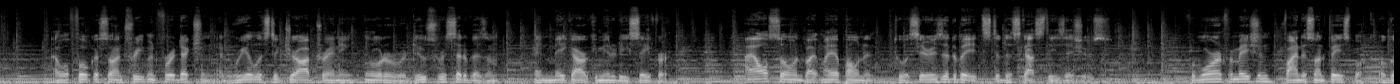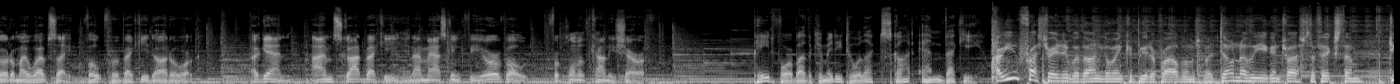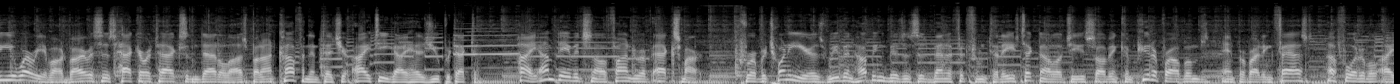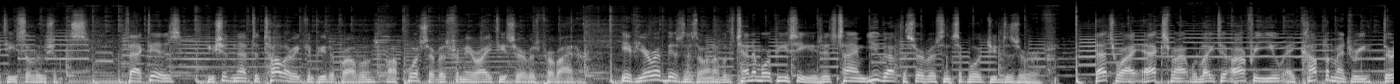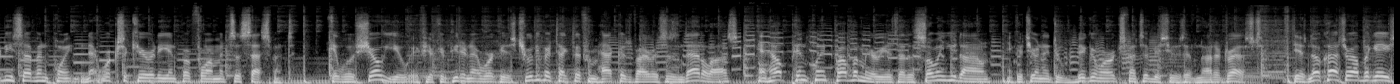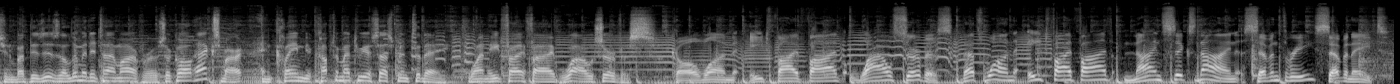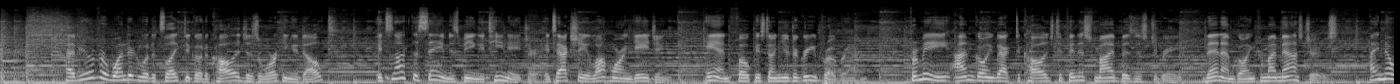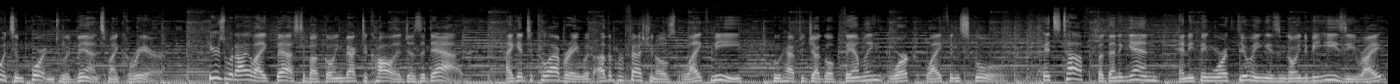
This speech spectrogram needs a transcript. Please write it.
I will focus on treatment for addiction and realistic job training in order to reduce recidivism and make our community safer. I also invite my opponent to a series of debates to discuss these issues. For more information, find us on Facebook or go to my website, voteforbecky.org. Again, I'm Scott Vecchi, and I'm asking for your vote for Plymouth County Sheriff. Paid for by the committee to elect Scott M. Vecchi. Are you frustrated with ongoing computer problems but don't know who you can trust to fix them? Do you worry about viruses, hacker attacks, and data loss but aren't confident that your IT guy has you protected? Hi, I'm David Snell, founder of ActSmart. For over 20 years, we've been helping businesses benefit from today's technology, solving computer problems, and providing fast, affordable IT solutions. Fact is, you shouldn't have to tolerate computer problems or poor service from your IT service provider. If you're a business owner with 10 or more PCs, it's time you got the service and support you deserve. That's why ActSmart would like to offer you a complimentary 37 point network security and performance assessment. It will show you if your computer network is truly protected from hackers, viruses, and data loss, and help pinpoint problem areas that are slowing you down and could turn into bigger, more expensive issues if not addressed. There's no cost or obligation, but this is a limited time offer, so call ActSmart and claim your complimentary assessment today. 1 855 WOW Service. Call 1 855 WOW Service. That's 1 855 969 7378. Have you ever wondered what it's like to go to college as a working adult? It's not the same as being a teenager. It's actually a lot more engaging and focused on your degree program. For me, I'm going back to college to finish my business degree. Then I'm going for my master's. I know it's important to advance my career. Here's what I like best about going back to college as a dad. I get to collaborate with other professionals like me who have to juggle family, work, life, and school. It's tough, but then again, anything worth doing isn't going to be easy, right?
